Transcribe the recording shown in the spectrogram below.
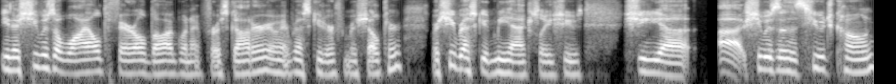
you know, she was a wild feral dog when I first got her. I rescued her from a shelter, where she rescued me. Actually, she was she uh, uh, she was in this huge cone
